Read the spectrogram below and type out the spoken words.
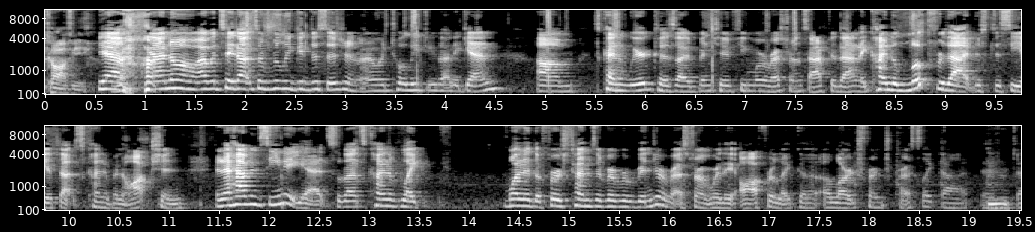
coffee. Yeah, yeah, no, I would say that's a really good decision. I would totally do that again. Um, it's kind of weird because I've been to a few more restaurants after that, and I kind of look for that just to see if that's kind of an option. And I haven't seen it yet, so that's kind of like one of the first times I've ever been to a restaurant where they offer like a, a large French press like that, and uh,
